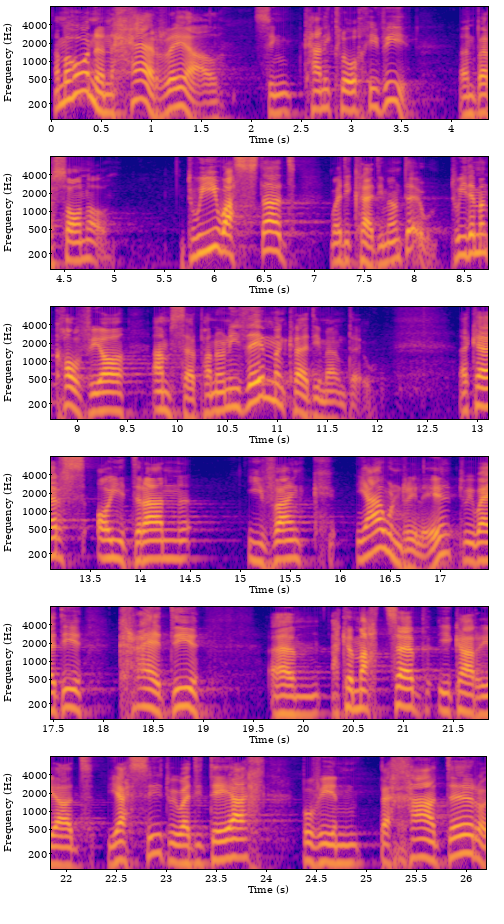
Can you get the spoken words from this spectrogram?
A mae hwn yn her real sy'n canu cloch i fi yn bersonol. Dwi wastad wedi credu mewn Dyw. Dwi ddim yn cofio amser pan o'n i ddim yn credu mewn Dyw. Ac ers oedran ifanc iawn, really, dwi wedi credu um, ac ymateb i gariad Iesu. Dwi wedi deall bod fi'n bechadur,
